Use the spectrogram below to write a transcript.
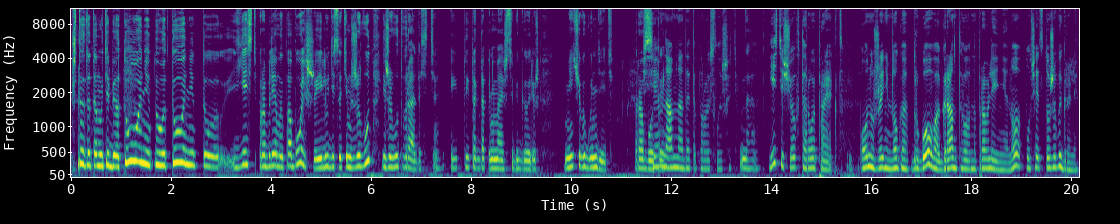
что-то там у тебя то не то, то не то. Есть проблемы побольше, и люди с этим живут и живут в радости. И ты тогда понимаешь себе, говоришь, нечего гундеть работы. Всем нам надо это порой слышать. Да. Есть еще второй проект. Он уже немного другого грантового направления, но, получается, тоже выиграли.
